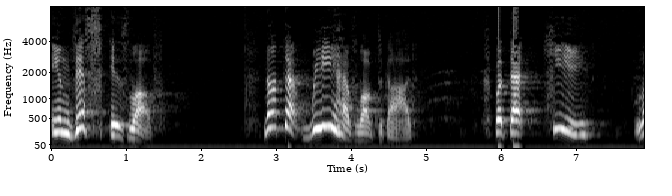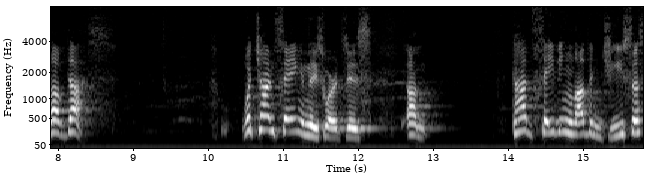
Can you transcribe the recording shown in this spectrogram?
In this is love. Not that we have loved God, but that He loved us. What John's saying in these words is um, God's saving love in Jesus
